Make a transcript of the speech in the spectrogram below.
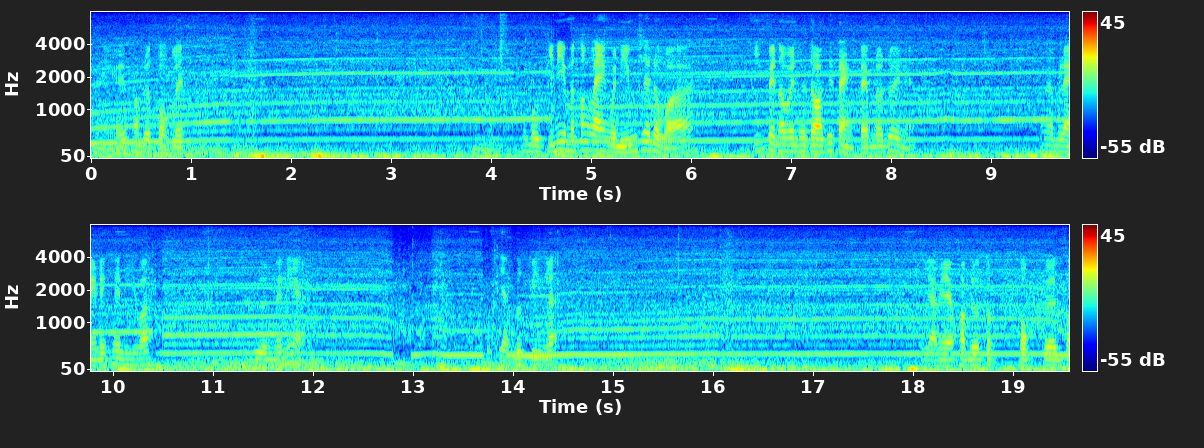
แหม่เอ้ยความเร็วตกเลยโมกินี่มันต้องแรงกว่านี้ไม่ใช่เหรอวะยิ่งเป็นอเวนทดอร์ที่แต่งเต็มแล้วด้วยเนี่ยทำไมมันแรงได้แค่นี้วะ องนะเนี่ยอยากรถปิงแล้วพยายามพยายามความเร็วตกตกเกิน 200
